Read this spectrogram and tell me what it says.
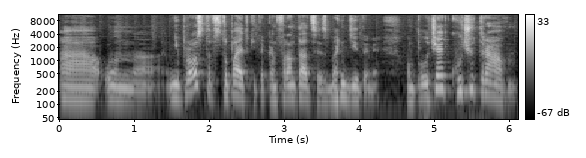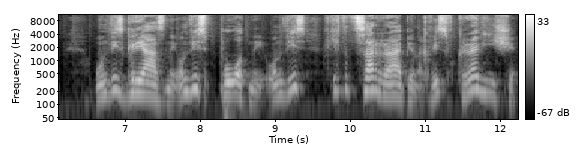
а, он а, не просто вступает в какие-то конфронтации с бандитами, он получает кучу травм. Он весь грязный, он весь потный, он весь в каких-то царапинах, весь в кровище.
